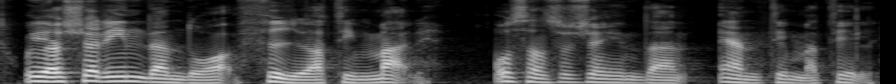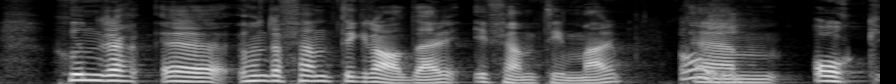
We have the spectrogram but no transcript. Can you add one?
Och jag kör in den då fyra timmar. Och sen så kör jag in den en timme till. 100, eh, 150 grader i fem timmar. Um, och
